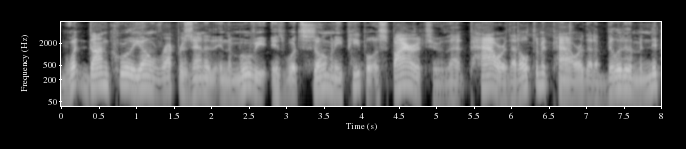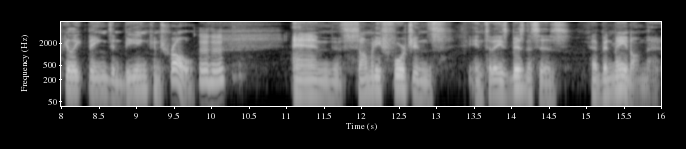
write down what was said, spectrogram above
what Don Corleone represented in the movie is what so many people aspire to that power, that ultimate power, that ability to manipulate things and be in control. Mm-hmm. And so many fortunes in today's businesses have been made on that.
